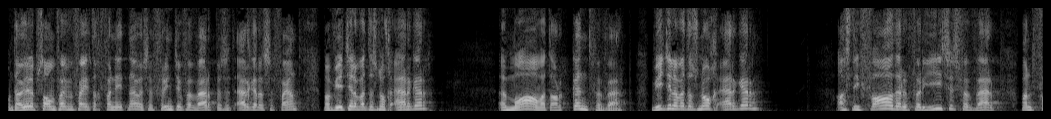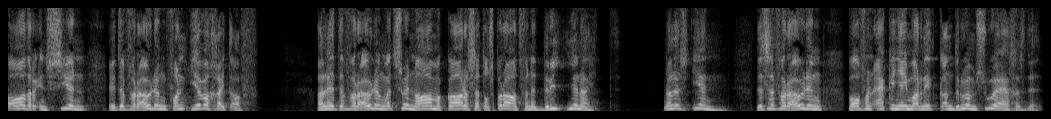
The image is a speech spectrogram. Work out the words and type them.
Onthou julle Psalm 55 van net nou, as 'n vriend jou verwerp, is dit erger as 'n vyand, maar weet julle wat is nog erger? 'n Ma wat haar kind verwerp. Weet julle wat is nog erger? As die Vader vir Jesus verwerp, want Vader en Seun het 'n verhouding van ewigheid af. Hulle het 'n verhouding wat so na mekaar is dat ons praat van 'n drie-eenheid. Hulle is een. Dis 'n verhouding waarvan ek en jy maar net kan droom, so erg is dit.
